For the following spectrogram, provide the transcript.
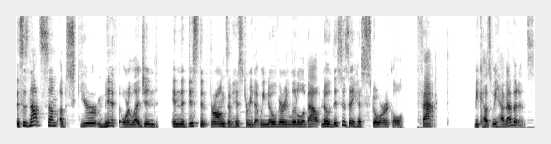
This is not some obscure myth or legend in the distant throngs of history that we know very little about. No, this is a historical fact because we have evidence.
